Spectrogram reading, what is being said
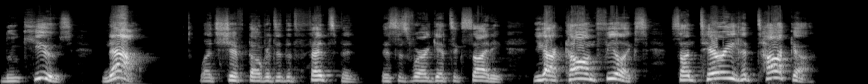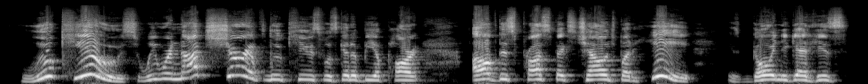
Luke Hughes. Now, let's shift over to the defenseman. This is where it gets exciting. You got Colin Felix, Santeri Hatakka, Luke Hughes. We were not sure if Luke Hughes was going to be a part of this prospects challenge, but he is going to get his,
